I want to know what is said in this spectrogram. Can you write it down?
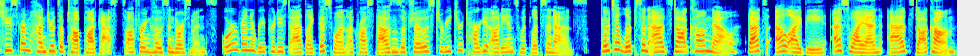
Choose from hundreds of top podcasts offering host endorsements, or run a reproduced ad like this one across thousands of shows to reach your target audience with Libsyn Ads. Go to libsynads.com now. That's L I B S Y N ads.com.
